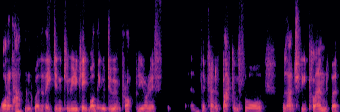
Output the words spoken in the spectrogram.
what had happened, whether they didn't communicate what they were doing properly or if the kind of back and forth was actually planned, but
